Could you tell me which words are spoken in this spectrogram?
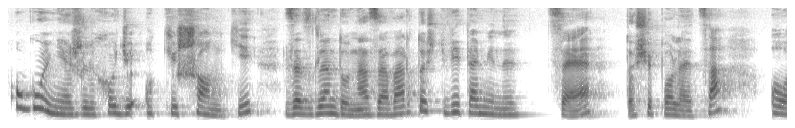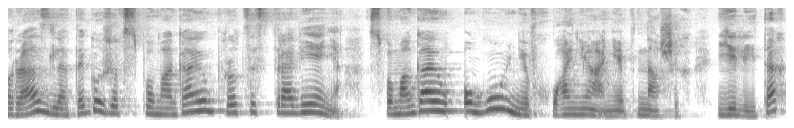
Ogólnie, jeżeli chodzi o kiszonki, ze względu na zawartość witaminy C, to się poleca, oraz dlatego, że wspomagają proces trawienia, wspomagają ogólnie wchłanianie w naszych jelitach,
